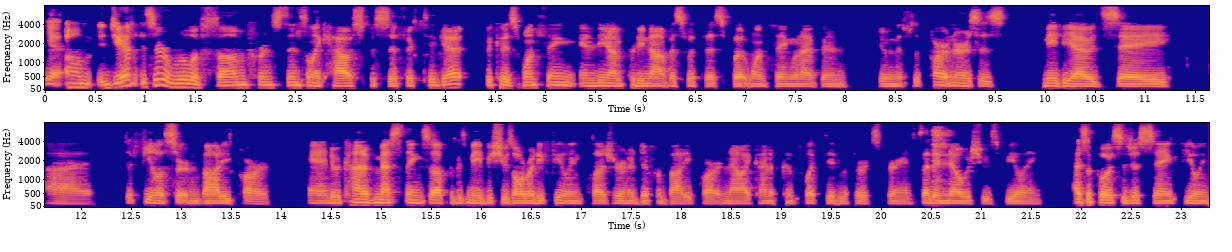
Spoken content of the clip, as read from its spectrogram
Yeah. Um, do you have, is there a rule of thumb, for instance, on like how specific to get? Because one thing, and you know, I'm pretty novice with this, but one thing when I've been doing this with partners is maybe I would say, uh, to feel a certain body part and it would kind of mess things up because maybe she was already feeling pleasure in a different body part. And now I kind of conflicted with her experience. I didn't know what she was feeling as opposed to just saying feeling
